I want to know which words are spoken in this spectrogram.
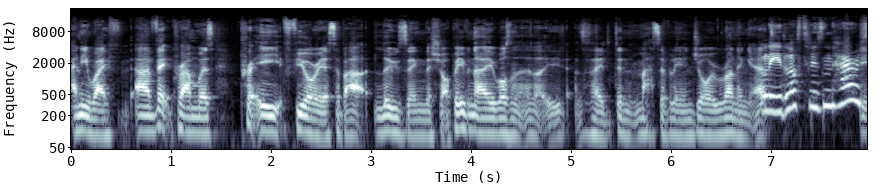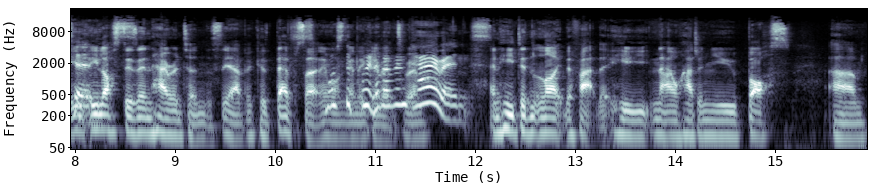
Anyway, uh, Vikram was pretty furious about losing the shop, even though he wasn't, uh, as I say, didn't massively enjoy running it. Well, he lost his inheritance. he lost his inheritance, yeah, because Dev certainly What's wasn't going to give it to him. parents? And he didn't like the fact that he now had a new boss um,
